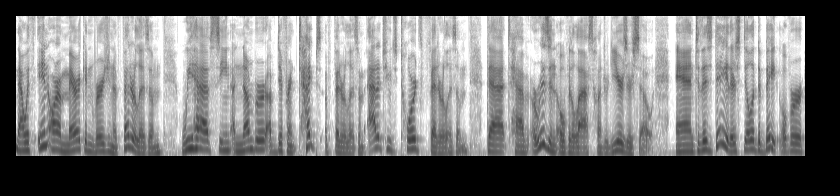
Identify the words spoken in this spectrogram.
Now, within our American version of federalism, we have seen a number of different types of federalism, attitudes towards federalism that have arisen over the last hundred years or so. And to this day, there's still a debate over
